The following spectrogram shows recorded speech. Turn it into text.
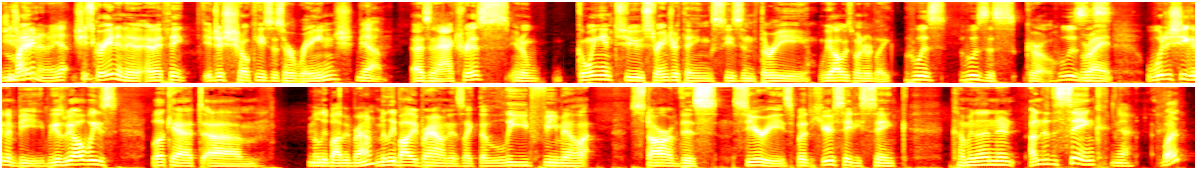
She's Might- great in it. Yeah. She's great in it, and I think it just showcases her range Yeah. as an actress. You know, going into Stranger Things season three, we always wondered like, who is who is this girl? Who is this- Right. What is she gonna be? Because we always look at um, Millie Bobby Brown. Millie Bobby Brown is like the lead female star of this series, but here's Sadie Sink coming under under the sink. Yeah. What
